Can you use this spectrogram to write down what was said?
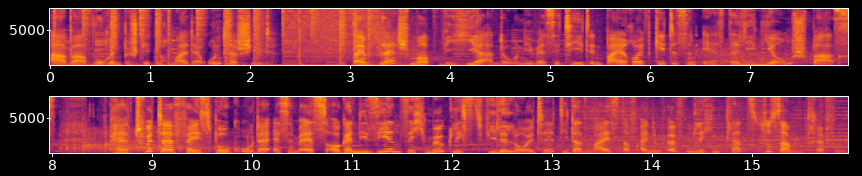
Aber worin besteht nochmal der Unterschied? Beim Flashmob wie hier an der Universität in Bayreuth geht es in erster Linie um Spaß. Per Twitter, Facebook oder SMS organisieren sich möglichst viele Leute, die dann meist auf einem öffentlichen Platz zusammentreffen.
